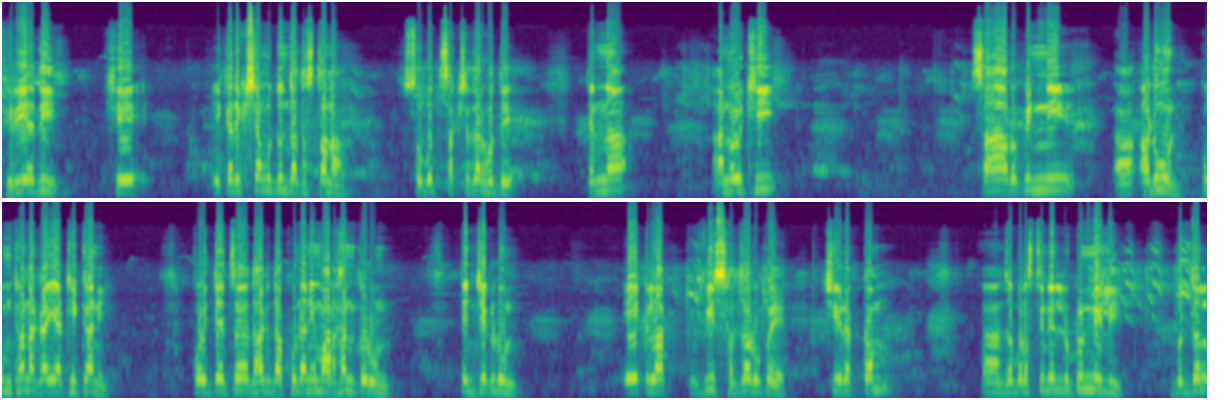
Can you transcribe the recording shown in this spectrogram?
फिर्यादी हे एका रिक्षामधून जात असताना सोबत साक्षीदार होते. त्यांना अनोळखी सहा आरोपींनी अडवून कुमठानाका या ठिकाणी कोयत्याचं धाक दाखवून आणि मारहाण करून त्यांच्याकडून एक लाख वीस हजार रुपयेची रक्कम जबरदस्तीने लुटून नेली बद्दल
